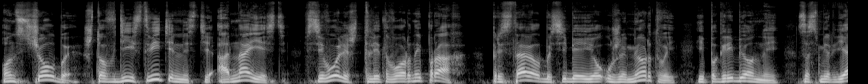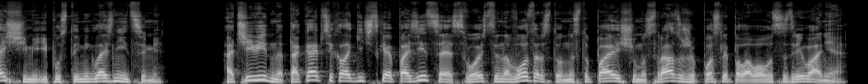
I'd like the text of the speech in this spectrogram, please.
Он счел бы, что в действительности она есть всего лишь тлетворный прах, представил бы себе ее уже мертвой и погребенной, со смердящими и пустыми глазницами. Очевидно, такая психологическая позиция свойственна возрасту, наступающему сразу же после полового созревания.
